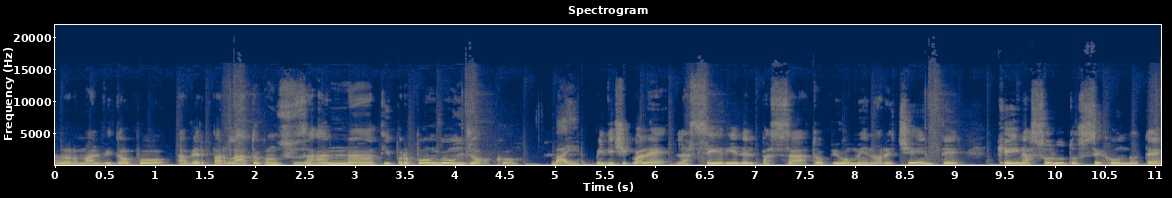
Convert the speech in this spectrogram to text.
Allora, Malvi, dopo aver parlato con Susanna, ti propongo un gioco. Vai. Mi dici qual è la serie del passato più o meno recente che in assoluto, secondo te,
